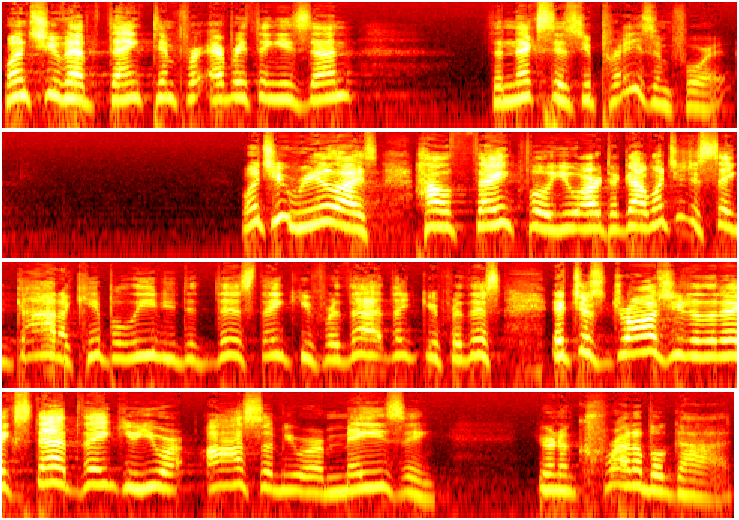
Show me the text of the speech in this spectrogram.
Once you have thanked him for everything he's done, the next is you praise him for it. Once you realize how thankful you are to God, once you just say, God, I can't believe you did this. Thank you for that. Thank you for this. It just draws you to the next step. Thank you. You are awesome. You are amazing. You're an incredible God.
